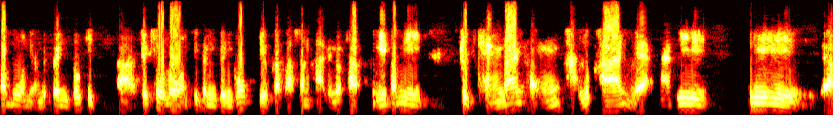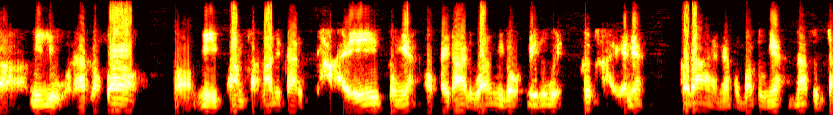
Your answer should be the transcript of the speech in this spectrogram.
ประมูลเนี่ยมันเป็นธุรกิจเซ็กชวลโลนที่เป็นเป็นพวกเกี่ยวกับอสังหาริมทรัพย์ทีนี้เขามีจุดแข็งด้านของฐานลูกค้าอยู่แล้วนะที่ที่มีอยู่นะครับ แล้วก็มีความสามารถในการขายตรงเนี้ยออกไปได้หรือว่ามีรีโนเวทเพื่อขายอันเนี้ยก็ได้นะผมว่าตรงเนี้ยน่าสนใจ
